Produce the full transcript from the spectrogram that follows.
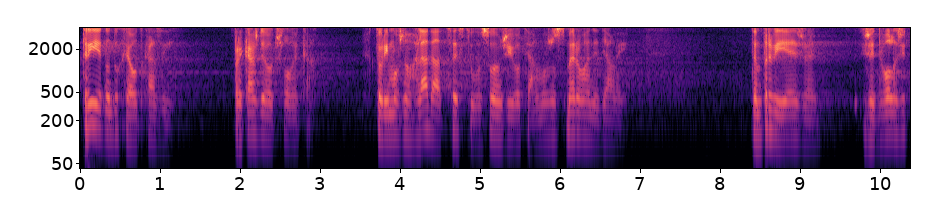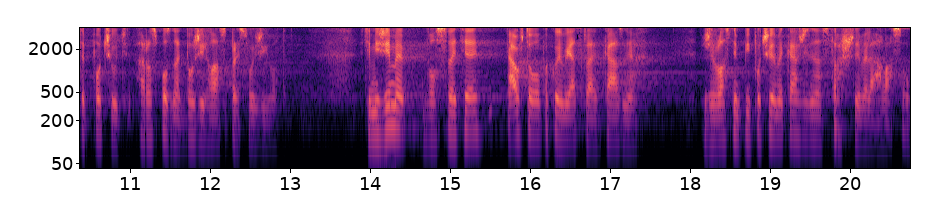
tri jednoduché odkazy pre každého človeka, ktorý možno hľadá cestu vo svojom živote, ale možno smerovanie ďalej. Ten prvý je, že, že je dôležité počuť a rozpoznať Boží hlas pre svoj život. Viete, my žijeme vo svete, a už to opakujem viackrát v kázniach, že vlastne my počujeme každý z nás strašne veľa hlasov.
